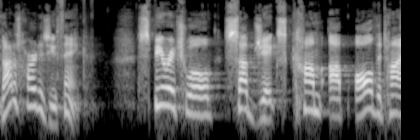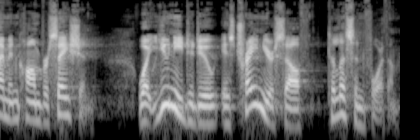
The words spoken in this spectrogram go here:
Not as hard as you think. Spiritual subjects come up all the time in conversation. What you need to do is train yourself to listen for them.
